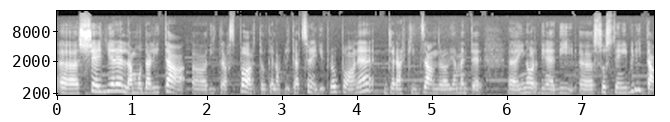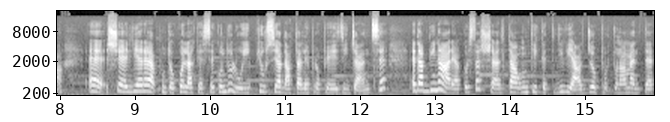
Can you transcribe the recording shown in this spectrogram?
eh, scegliere la modalità uh, di trasporto che l'applicazione gli propone, gerarchizzandola ovviamente uh, in ordine di uh, sostenibilità e scegliere appunto quella che secondo lui più si adatta alle proprie esigenze ed abbinare a questa scelta un ticket di viaggio opportunamente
